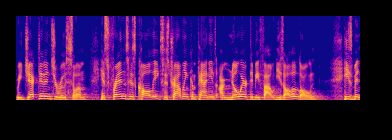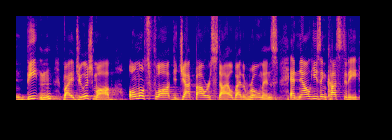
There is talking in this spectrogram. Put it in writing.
rejected in Jerusalem. His friends, his colleagues, his traveling companions are nowhere to be found. He's all alone. He's been beaten by a Jewish mob, almost flogged Jack Bauer style by the Romans, and now he's in custody,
